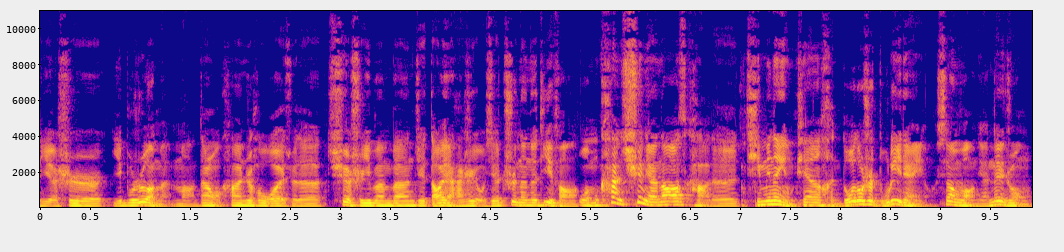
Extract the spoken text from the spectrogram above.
也是一部热门嘛，但是我看完之后我也觉得确实一般般，这导演还是有些稚嫩的地方。我们看去年的奥。斯卡的提名的影片很多都是独立电影，像往年那种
